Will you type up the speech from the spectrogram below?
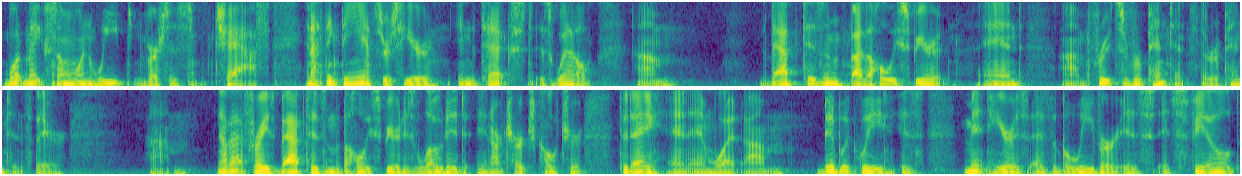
what makes someone wheat versus chaff? And I think the answer's here in the text as well. Um, the baptism by the Holy Spirit and um, fruits of repentance, the repentance there. Um, now, that phrase, baptism of the Holy Spirit, is loaded in our church culture today, and, and what um, biblically is meant here is as the believer is it's filled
